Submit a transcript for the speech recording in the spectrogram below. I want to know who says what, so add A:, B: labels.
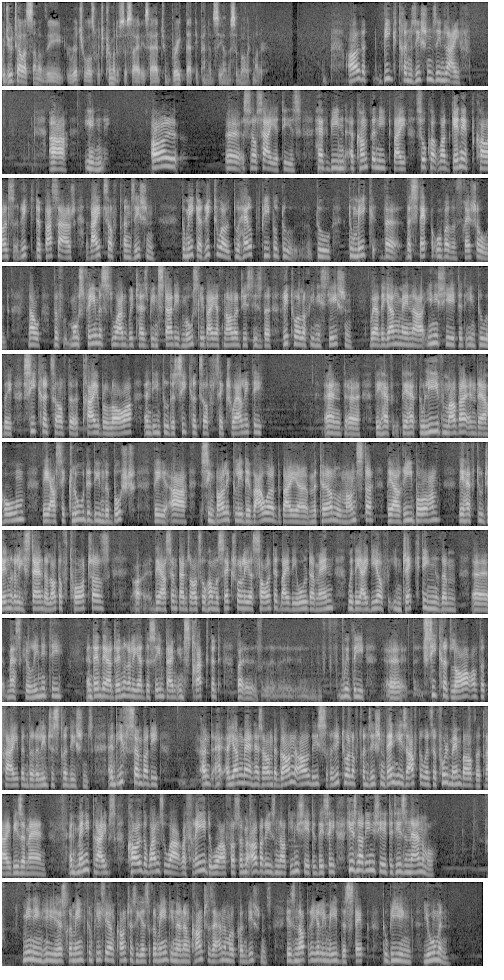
A: Would you tell us some of the rituals which primitive societies had to break that dependency on the symbolic mother?
B: All the big transitions in life are in all uh, societies have been accompanied by so-called what Gennep calls rite de passage, rites of transition, to make a ritual to help people to to to make the the step over the threshold. Now, the most famous one, which has been studied mostly by ethnologists, is the ritual of initiation, where the young men are initiated into the secrets of the tribal law and into the secrets of sexuality. And uh, they, have, they have to leave mother and their home. They are secluded in the bush. They are symbolically devoured by a maternal monster. They are reborn. They have to generally stand a lot of tortures. Uh, they are sometimes also homosexually assaulted by the older men with the idea of injecting them uh, masculinity. And then they are generally at the same time instructed by, uh, with the uh, secret law of the tribe and the religious traditions. And if somebody and a young man has undergone all this ritual of transition, then he is afterwards a full member of the tribe, he's a man. And many tribes call the ones who are afraid, who are for some other reason not initiated, they say, he's not initiated, he's an animal. Meaning he has remained completely unconscious, he has remained in an unconscious animal conditions. He's not really made the step to being human.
